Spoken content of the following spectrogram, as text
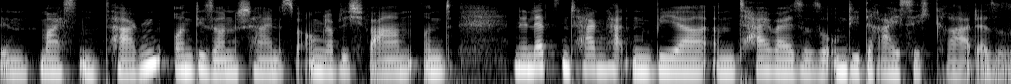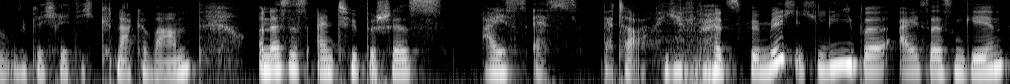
den meisten Tagen. Und die Sonne scheint, es war unglaublich warm. Und in den letzten Tagen hatten wir ähm, teilweise so um die 30 Grad, also so wirklich richtig knacke warm. Und das ist ein typisches Eisesswetter, jedenfalls für mich. Ich liebe Eisessen gehen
